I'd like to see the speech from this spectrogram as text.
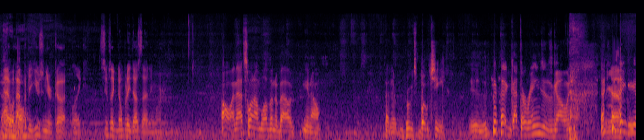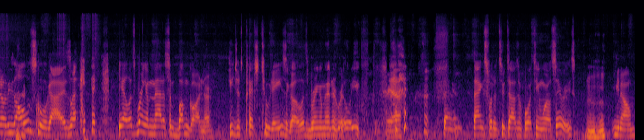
Yeah. What know. happened to using your gut? Like, it seems like nobody does that anymore. Oh, and that's what I'm loving about, you know, that Bruce Bochy is got the Rangers going. Yeah. you know, these old school guys, like, yeah, let's bring in Madison Bumgarner. He just pitched two days ago. Let's bring him in in relief. Yeah. Thanks for the 2014 World Series. mm-hmm. You know,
